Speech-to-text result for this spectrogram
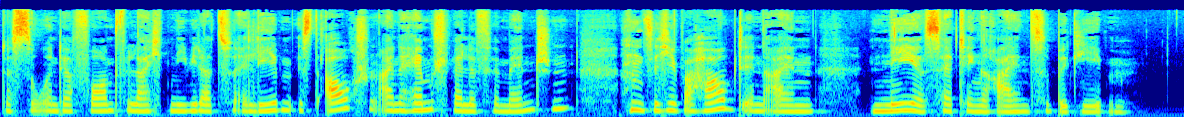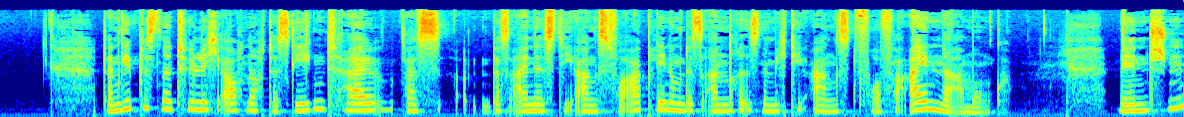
das so in der Form vielleicht nie wieder zu erleben, ist auch schon eine Hemmschwelle für Menschen, sich überhaupt in ein Nähe-Setting reinzubegeben. Dann gibt es natürlich auch noch das Gegenteil, was das eine ist die Angst vor Ablehnung, das andere ist nämlich die Angst vor Vereinnahmung. Menschen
